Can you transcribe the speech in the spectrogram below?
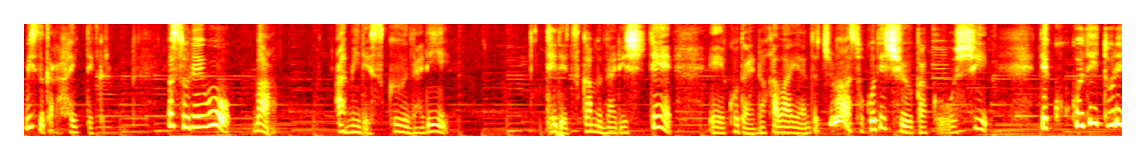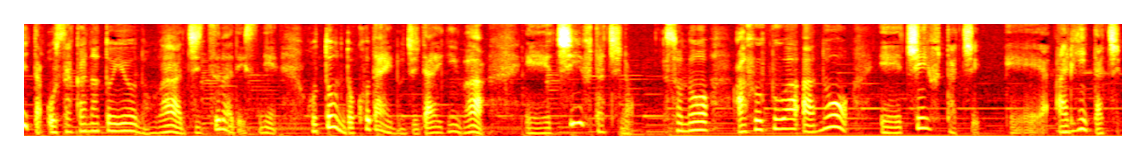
自ら入ってくる。まあ、それを、まあ、網ですくうなり手で掴むなりして、えー、古代のハワイアンたちはそこで収穫をしでここで取れたお魚というのは実はですねほとんど古代の時代には、えー、チーフたちのそのアフプアアの、えー、チーフたち、えー、アリーたち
